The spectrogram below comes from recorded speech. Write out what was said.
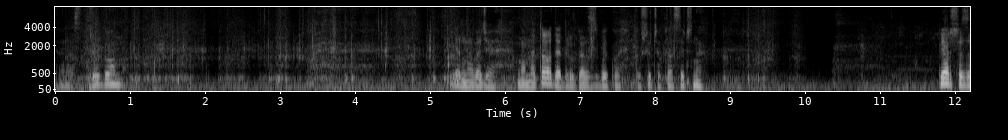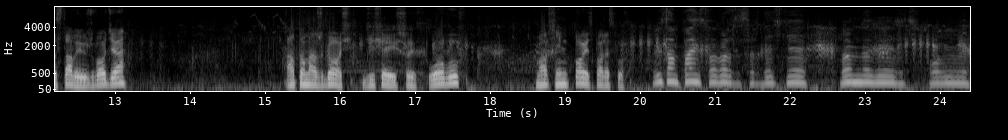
Teraz drugą. Jedna będzie na metodę, druga zwykły koszyczek klasyczny. Pierwsze zestawy już w wodzie. A to nasz gość dzisiejszych łowów. Marcin, powiedz parę słów. Witam Państwa bardzo serdecznie. Mam nadzieję, że coś powiemy.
